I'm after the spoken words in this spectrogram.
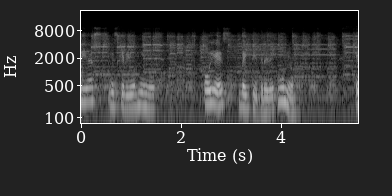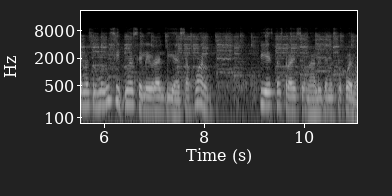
días, mis queridos niños. Hoy es 23 de junio. En nuestro municipio se celebra el Día de San Juan, fiestas tradicionales de nuestro pueblo.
